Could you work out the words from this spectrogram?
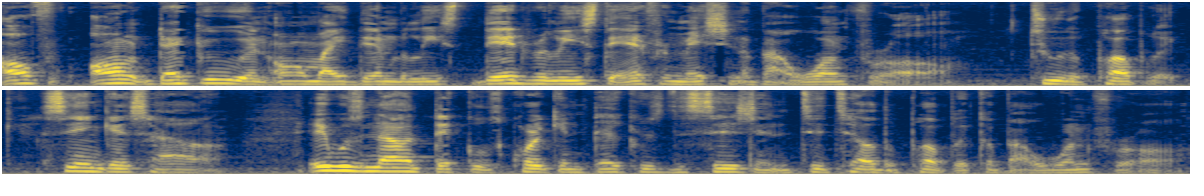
all, all Deku and All Might then released did release the information about One for All to the public, seeing as how it was now Deku's quirk and Deku's decision to tell the public about One for All.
